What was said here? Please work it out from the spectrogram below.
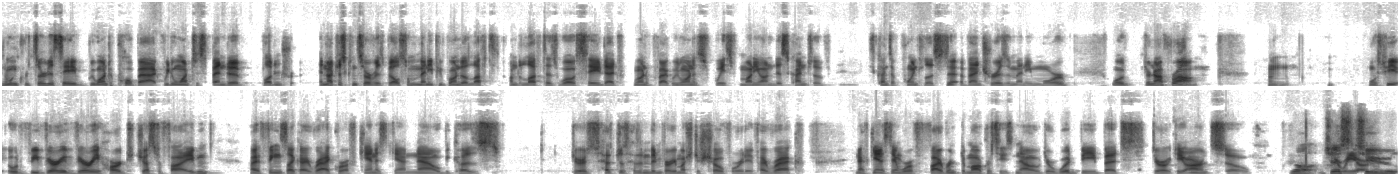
And when conservatives say we want to pull back, we don't want to spend a blood and, tr- and not just conservatives, but also many people on the left on the left as well say that we want to pull back. We want to waste money on this kinds of these kinds of pointless adventurism anymore. Well, they're not wrong. And most people, it would be very very hard to justify uh, things like Iraq or Afghanistan now because there has just hasn't been very much to show for it. If Iraq and Afghanistan were vibrant democracies now, there would be, but they aren't. So well, just we to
